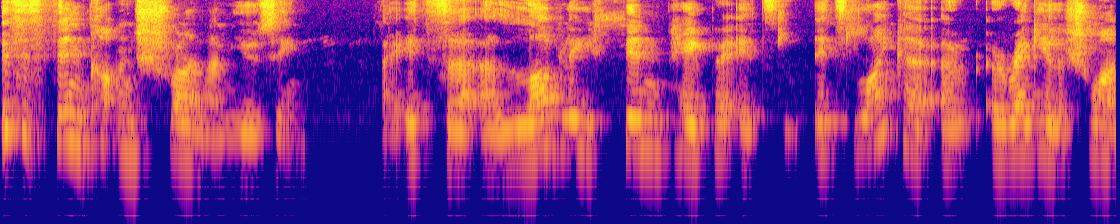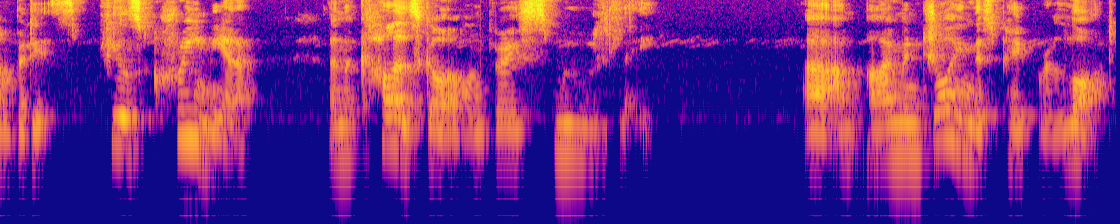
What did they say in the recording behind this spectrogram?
This is thin cotton Xuan I'm using. Uh, it's a, a, lovely thin paper. It's it's like a, a, a regular Xuan, but it feels creamier and the colors go on very smoothly. Uh, I'm, I'm, enjoying this paper a lot.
